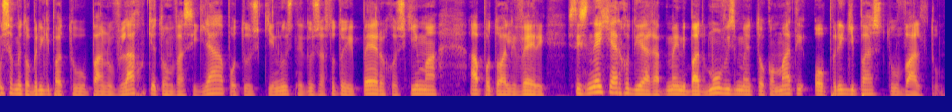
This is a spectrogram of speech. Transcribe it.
Ακούσαμε τον πρίγκιπα του Πανουβλάχου και τον βασιλιά από τους κοινούς νηδούς, αυτό το υπέροχο σχήμα από το Αλιβέρι. Στη συνέχεια έρχονται οι αγαπημένοι bad movies με το κομμάτι «Ο πρίγκιπας του Βάλτου».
